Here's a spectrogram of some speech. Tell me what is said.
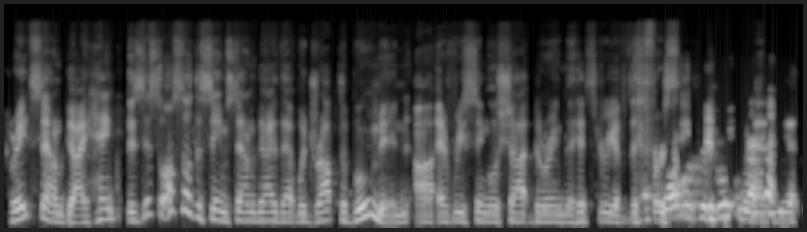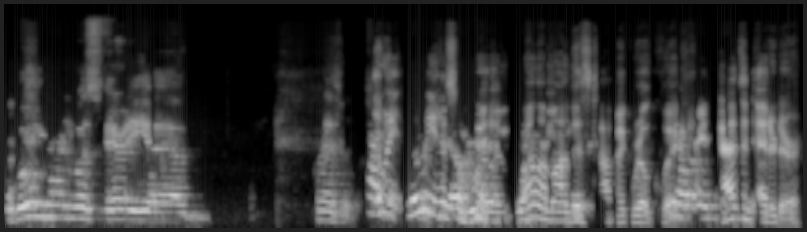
great sound guy. Hank, is this also the same sound guy that would drop the boom in uh, every single shot during the history of the first that was the boom man. Yes, the boom man was very um, present. Let me, let me ask you while I'm, while I'm on this topic real quick. As an editor,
